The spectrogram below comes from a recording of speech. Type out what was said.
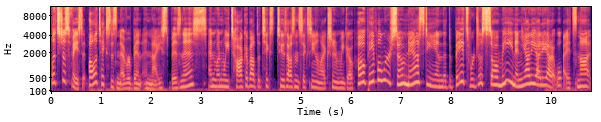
Let's just face it, politics has never been a nice business. And when we talk about the t- 2016 election and we go, oh, people were so nasty and the debates were just so mean and yada, yada, yada. Well, it's not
